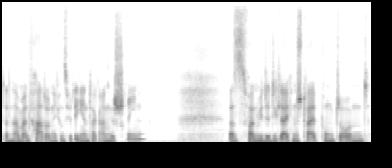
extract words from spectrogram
dann haben mein Vater und ich uns wieder jeden Tag angeschrien. Also es waren wieder die gleichen Streitpunkte und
